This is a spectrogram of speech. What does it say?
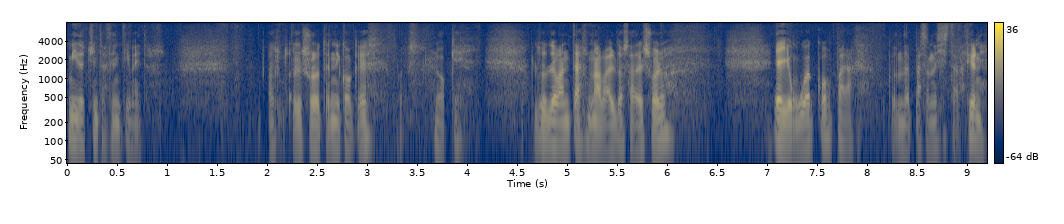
mide 80 centímetros. El, suelo técnico que es, pues lo que tú levantas una baldosa del suelo y hay un hueco para donde pasan las instalaciones,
